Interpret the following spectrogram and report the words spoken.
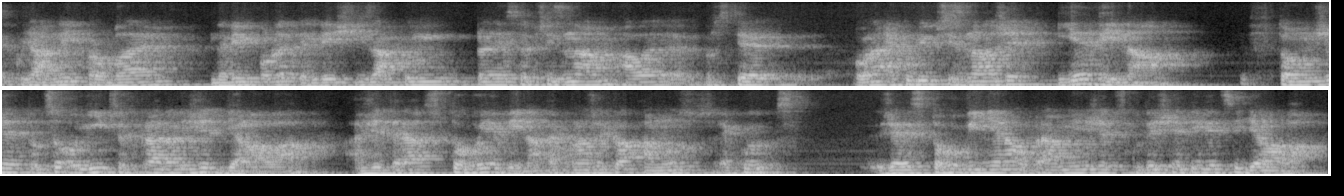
jako žádný problém, nevím, podle tehdejší zákon úplně se přiznám, ale prostě ona jako by přiznala, že je vina v tom, že to, co oni předkládali, že dělala a že teda z toho je vina, tak ona řekla ano, jako že je z toho výněna oprávnění, že skutečně ty věci dělala.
